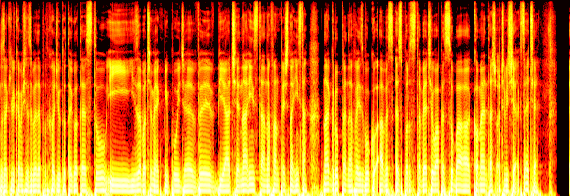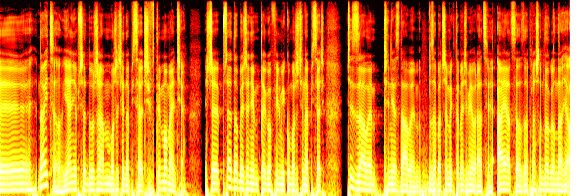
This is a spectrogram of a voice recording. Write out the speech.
Za kilka miesięcy będę podchodził do tego testu i zobaczymy jak mi pójdzie. Wy wbijacie na Insta, na fanpage na Insta, na grupę na Facebooku Aves Esport, zostawiacie łapę, suba, komentarz, oczywiście jak chcecie. Yy, no i co, ja nie przedłużam, możecie napisać w tym momencie. Jeszcze przed obejrzeniem tego filmiku możecie napisać czy zdałem, czy nie zdałem. Zobaczymy, kto będzie miał rację. A ja co? Zapraszam do oglądania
